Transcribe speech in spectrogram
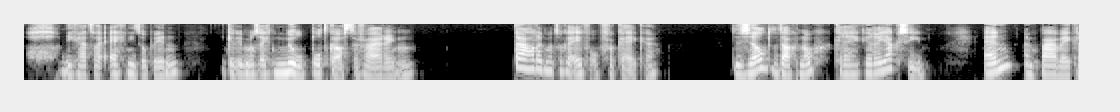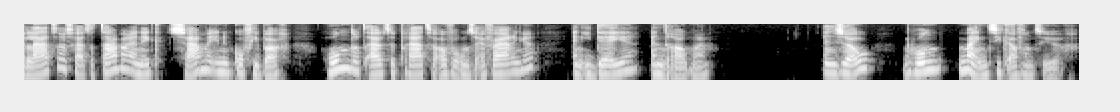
oh, die gaat er echt niet op in. Ik heb immers echt nul podcastervaring. Daar had ik me toch even op verkeken. Dezelfde dag nog kreeg ik een reactie en een paar weken later zaten Tamar en ik samen in een koffiebar honderd uit te praten over onze ervaringen en ideeën en dromen. En zo begon mijn ziekavontuur.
